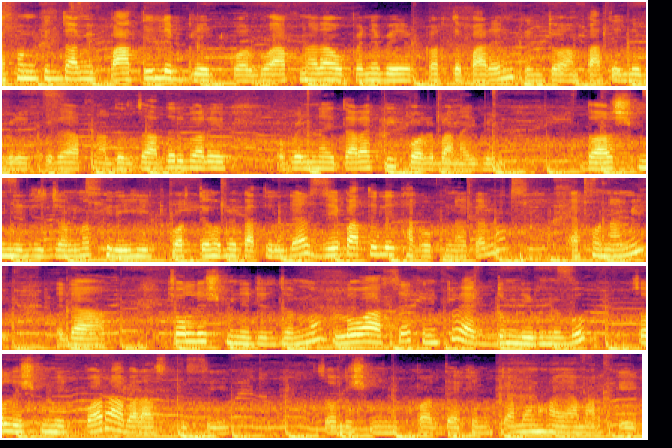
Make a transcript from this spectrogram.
এখন কিন্তু আমি পাতিলে ব্রেড করব। আপনারা ওপেনে ব্রেড করতে পারেন, কিন্তু পাতিলে ব্রেড করে আপনাদের যাদের ঘরে ওপেন নাই, তারা কি করে বানাইবেন? দশ মিনিটের জন্য ফ্রি হিট করতে হবে পাতিলটা, যে পাতিলে থাকুক না কেন, এখন আমি এটা চল্লিশ মিনিটের জন্য, লো আছে কিন্তু একদম নিব নেব চল্লিশ মিনিট পর আবার আসতেছি। চল্লিশ মিনিট পর দেখেন কেমন হয় আমার কেক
